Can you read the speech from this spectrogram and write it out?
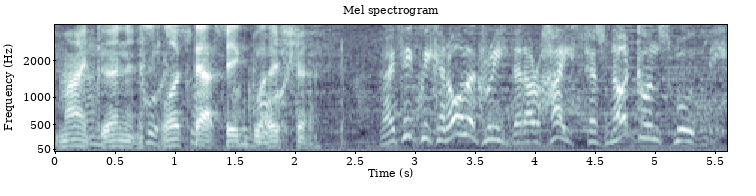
My And goodness, poor look that big glacier. I think we can all agree that our heist has not gone smoothly.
